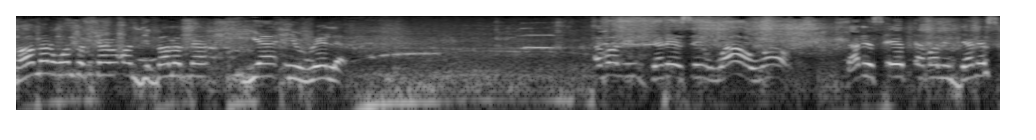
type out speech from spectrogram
Government want to carry on development here in Redlight. Evelyn Dennis saying, wow, wow. That is it, Evelyn Dennis.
